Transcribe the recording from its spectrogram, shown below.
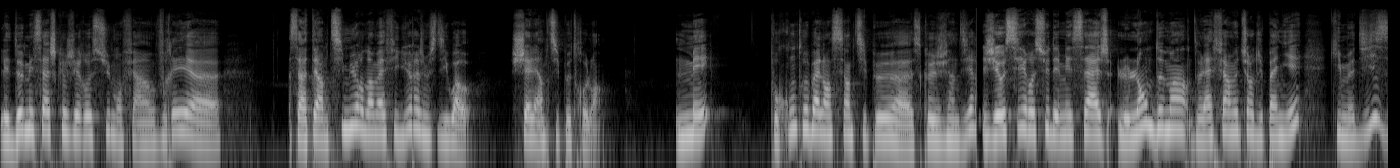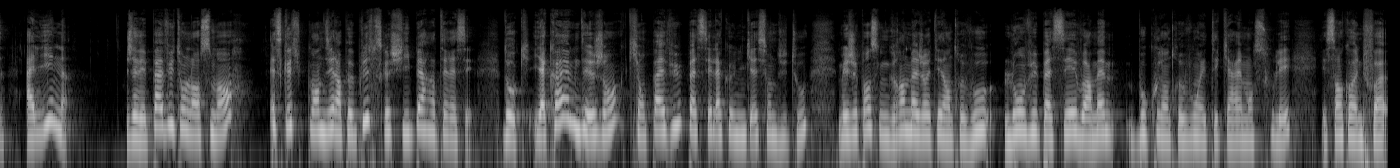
Les deux messages que j'ai reçus m'ont fait un vrai... Euh, ça a été un petit mur dans ma figure et je me suis dit, waouh, je suis allée un petit peu trop loin. Mais pour contrebalancer un petit peu euh, ce que je viens de dire, j'ai aussi reçu des messages le lendemain de la fermeture du panier qui me disent Aline, j'avais pas vu ton lancement, est-ce que tu peux m'en dire un peu plus? Parce que je suis hyper intéressée. Donc, il y a quand même des gens qui n'ont pas vu passer la communication du tout, mais je pense qu'une grande majorité d'entre vous l'ont vu passer, voire même beaucoup d'entre vous ont été carrément saoulés. Et ça, encore une fois,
